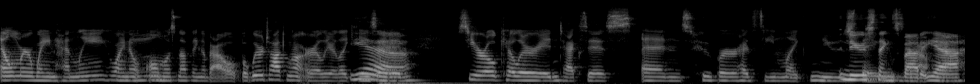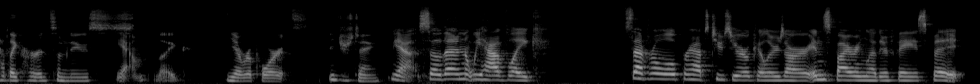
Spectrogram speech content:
Elmer Wayne Henley, who I know Mhm. almost nothing about, but we were talking about earlier. Like he's a serial killer in Texas, and Hooper had seen like news News things, about, it. Yeah. Had like heard some news. Yeah. Like, yeah, reports. Interesting. Yeah. So then we have like several, perhaps two serial killers are inspiring Leatherface, but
